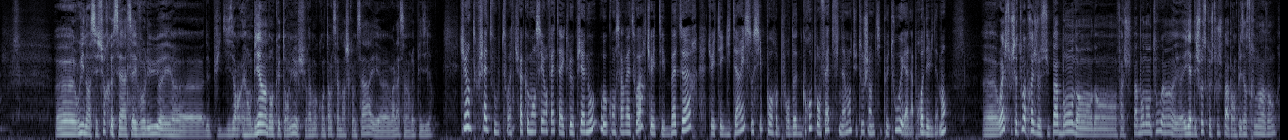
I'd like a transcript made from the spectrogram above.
Euh, oui, non, c'est sûr que ça, ça évolue et, euh, depuis 10 ans, et en bien, donc tant mieux. Je suis vraiment content que ça marche comme ça et euh, voilà, c'est un vrai plaisir. Tu es un touche à tout, toi. Tu as commencé en fait avec le piano au conservatoire. Tu as été batteur, tu as été guitariste aussi pour, pour d'autres groupes. En fait, finalement, tu touches un petit peu tout et à la prod évidemment. Euh, ouais, je touche à tout. Après, je suis pas bon dans, dans... enfin, je suis pas bon dans tout. hein. Il y a des choses que je touche pas. Par exemple, les instruments avant.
